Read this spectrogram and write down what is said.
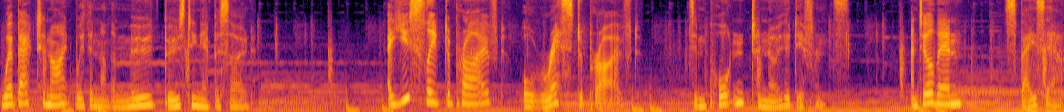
We're back tonight with another mood boosting episode. Are you sleep deprived or rest deprived? It's important to know the difference. Until then, space out.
